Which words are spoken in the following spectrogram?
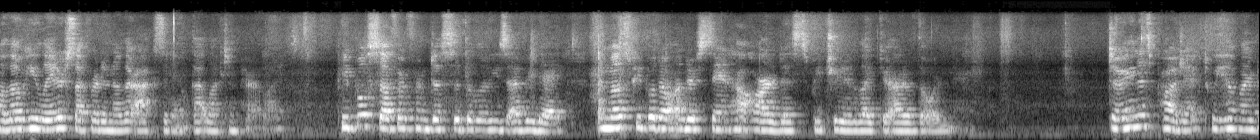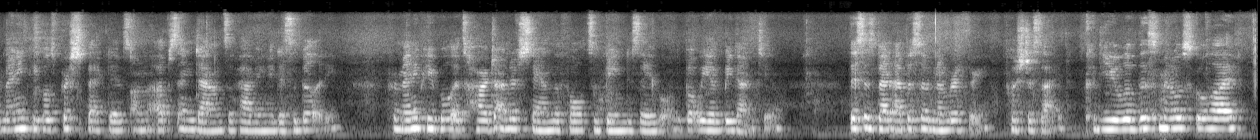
although he later suffered another accident that left him paralyzed. People suffer from disabilities every day, and most people don't understand how hard it is to be treated like you're out of the ordinary. During this project, we have learned many people's perspectives on the ups and downs of having a disability. For many people, it's hard to understand the faults of being disabled, but we have begun to. This has been episode number three Pushed Aside. Could you live this middle school life?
